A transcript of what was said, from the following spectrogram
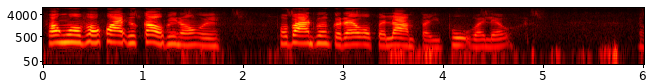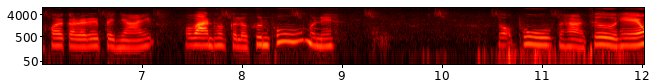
เฝ้างัวเฝ้าควายคือเก้าพี่น้องเอ้ยพ่อบ้านเพิ่นก็ได้ออกไปล่ามไปผู้ไว้แล้วแล้วค่อยก็เลยได้ไปย้ายพ่อบ้านเพิ่นก็เลยขึ้นผู้มือนี้ เลาะผูไปหาเสือแหว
